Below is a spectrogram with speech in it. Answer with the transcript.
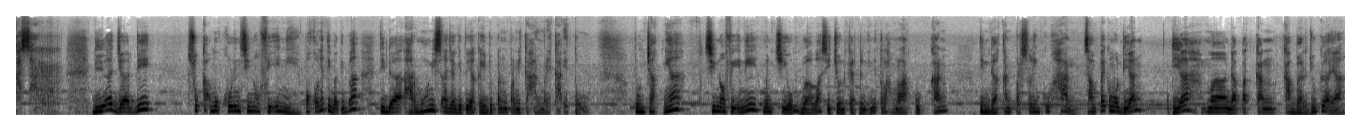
kasar. Dia jadi suka mukulin si Novi ini. Pokoknya tiba-tiba tidak harmonis aja gitu ya kehidupan pernikahan mereka itu. Puncaknya si Novi ini mencium bahwa si John Carden ini telah melakukan tindakan perselingkuhan. Sampai kemudian dia mendapatkan kabar juga ya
